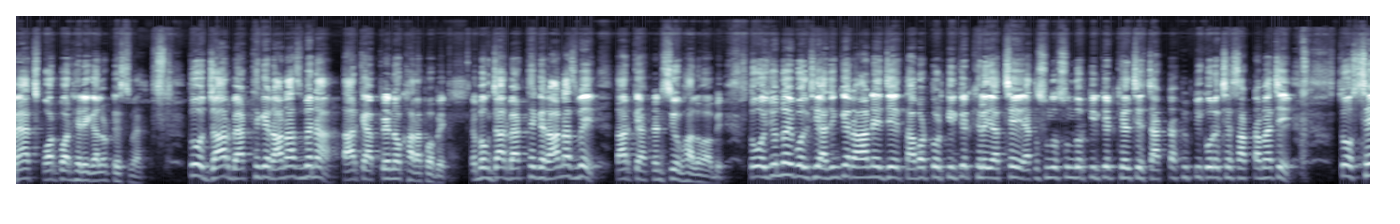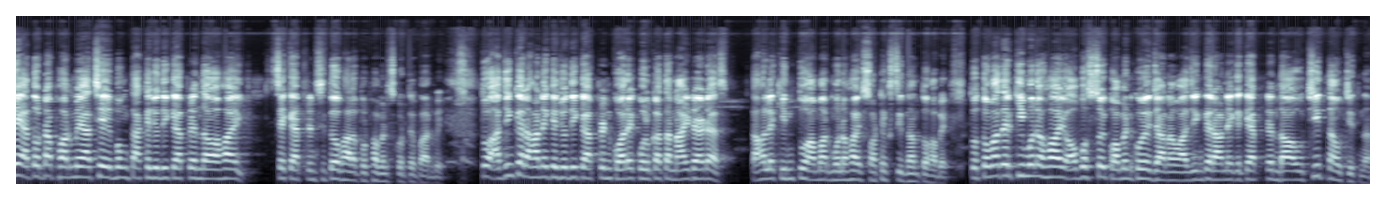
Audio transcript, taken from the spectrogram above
ম্যাচ পরপর হেরে গেল টেস্ট ম্যাচ তো যার ব্যাট থেকে রান আসবে না, তার ক্যাপ্টেনও খারাপ হবে এবং যার ব্যাট থেকে রান আসবে, তার ক্যাপ্টেন্সিও ভালো হবে। তো ওই জন্যই বলছি আজিঙ্কে রাহানে যে তাবড়তোড় ক্রিকেট খেলে যাচ্ছে, এত সুন্দর সুন্দর ক্রিকেট খেলছে, চারটা ফিফটি করেছে, সাতটা ম্যাচে তো সে এতটা ফর্মে আছে এবং তাকে যদি ক্যাপ্টেন দেওয়া হয়, সে ক্যাপ্টেন্সিতেও ভালো পারফরমেন্স করতে পারবে। তো আজিঙ্কে রাহানেকে যদি ক্যাপ্টেন করে কলকাতা নাইট রাইডার্স তাহলে কিন্তু আমার মনে হয় সঠিক সিদ্ধান্ত হবে। তো তোমাদের কি মনে হয়? অবশ্যই কমেন্ট করে জানাও। আজিঙ্কে রানেকে ক্যাপ্টেন দেওয়া উচিত না উচিত না?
